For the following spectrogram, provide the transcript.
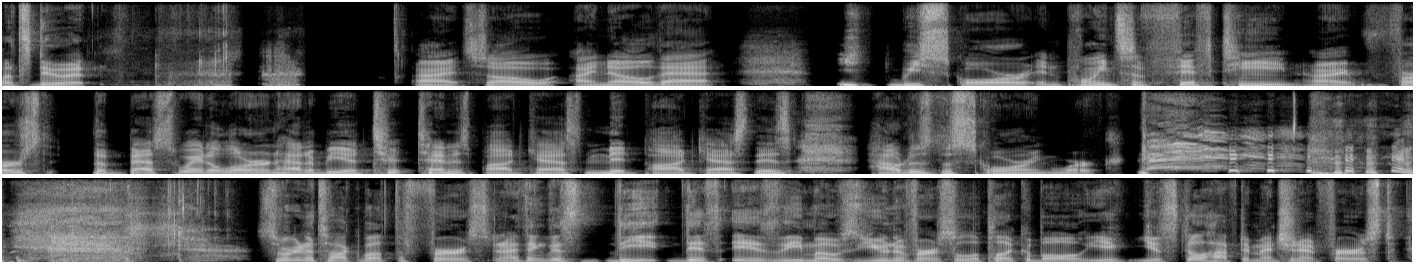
Let's do it. All right, so I know that we score in points of 15. All right, first, the best way to learn how to be a t- tennis podcast mid podcast is how does the scoring work? so we're going to talk about the first, and I think this the this is the most universal applicable. You you still have to mention it first.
